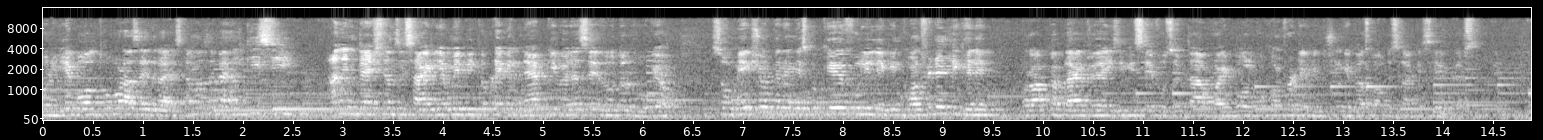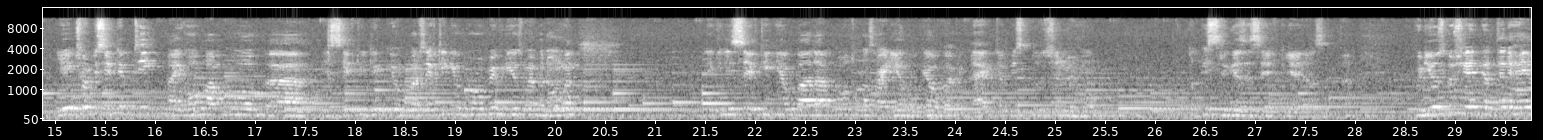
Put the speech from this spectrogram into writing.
اور یہ بال تھوڑا سا ادھر ہے۔ اس کا مطلب ہے ہلکی سی ان انٹینشنل سی سائڈ یا میں بھی کپڑے کے نیپ کی وجہ سے ادھر ادھر ہو گیا ہو۔ سو میک شیور کریں گے اس کو کیئرفلی لیکن کانفیڈنٹلی کھیلیں اور آپ کا بلیک جو ہے ایزیلی سیف ہو سکتا ہے۔ آپ وائٹ بال کو کمفرٹیبلی کشن کے پاس واپس لا کے سیو کر سکتے ہیں۔ یہ ایک چھوٹی سی ٹپ تھی۔ آئی ہوپ آپ کو اس سیفٹی ٹپ کے اوپر سیفٹی کے اوپر اور بھی ویڈیوز میں بناؤں گا۔ لیکن اس سیفٹی کے بعد آپ کو تھوڑا سا آئیڈیا ہو گیا ہوگا کہ بلیک جب اس پوزیشن میں ہو تو کس طریقے سے سیو کیا جا سکتا ہے۔ ویڈیوز کو شیئر کرتے رہیں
